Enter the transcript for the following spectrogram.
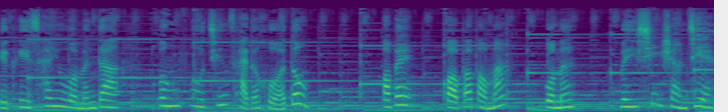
也可以参与我们的丰富精彩的活动。宝贝、宝宝、宝妈，我们微信上见。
